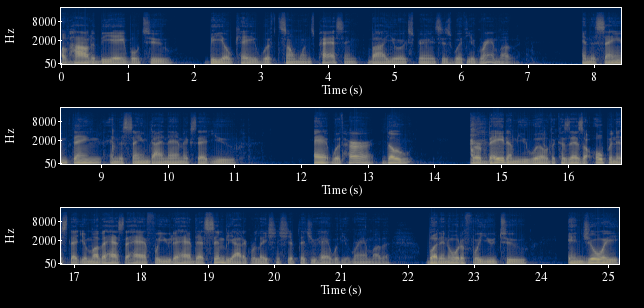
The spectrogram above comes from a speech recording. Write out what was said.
of how to be able to be okay with someone's passing by your experiences with your grandmother. And the same thing and the same dynamics that you had with her, though verbatim you will because there's an openness that your mother has to have for you to have that symbiotic relationship that you had with your grandmother. But in order for you to enjoy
